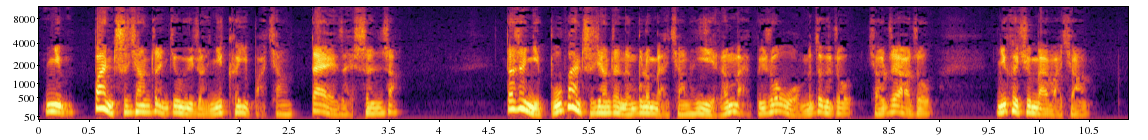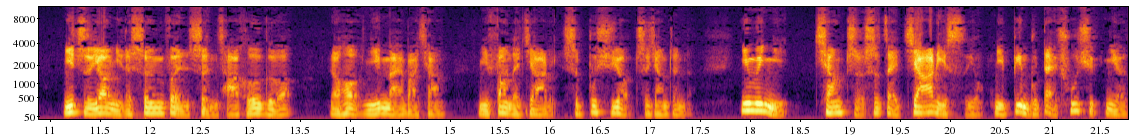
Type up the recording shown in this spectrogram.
你办持枪证就意味着你可以把枪带在身上。但是你不办持枪证能不能买枪呢？也能买。比如说我们这个州，乔治亚州，你可以去买把枪，你只要你的身份审查合格，然后你买把枪。你放在家里是不需要持枪证的，因为你枪只是在家里使用，你并不带出去。你要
